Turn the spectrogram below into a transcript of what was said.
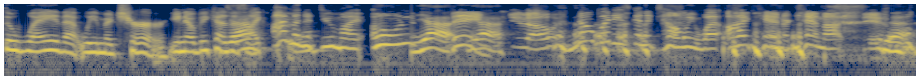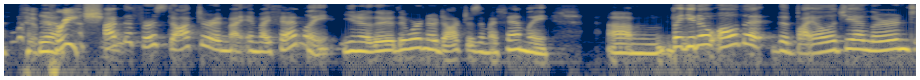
the way that we mature, you know, because yeah. it's like, I'm going to do my own yeah, thing, yeah. you know, nobody's going to tell me what I can or cannot do. Yeah. yeah. Preach. I'm the first doctor in my, in my family. You know, there, there were no doctors in my family. Um, but you know, all the, the biology I learned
